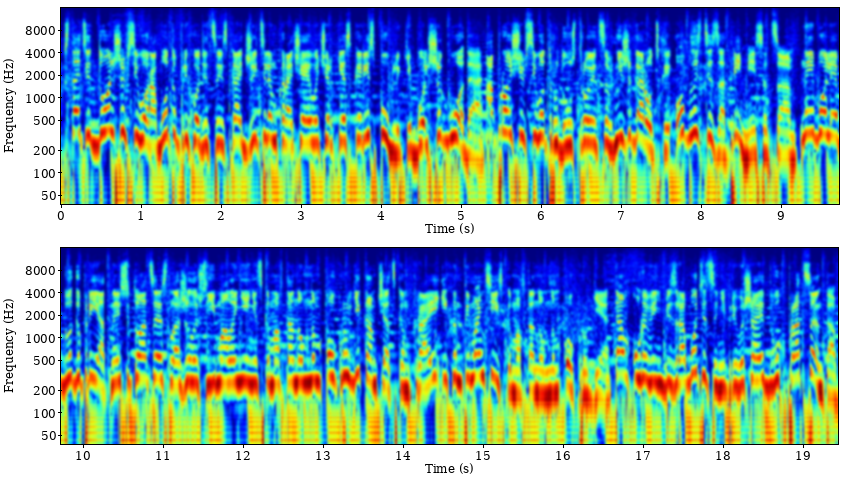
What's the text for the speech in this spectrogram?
Кстати, дольше всего работу приходится искать жителям Карачаево-Черкесской республики – больше года, а проще всего трудоустроиться в Нижегородской области за три месяца. Наиболее благоприятная ситуация сложилась в Ямало-Ненецком автономном округе, Камчатском крае и Ханты-Мансийском автономном округе. Там уровень безработицы не превышает 2%.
